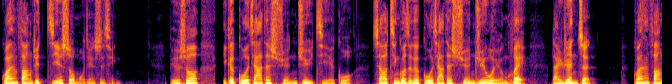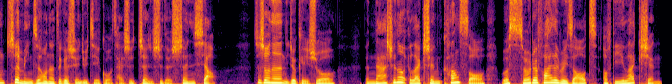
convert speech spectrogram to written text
官方去接受某件事情。比如说，一个国家的选举结果是要经过这个国家的选举委员会来认证，官方证明之后呢，这个选举结果才是正式的生效。这时候呢，你就可以说：“The National Election Council will certify the result of the election.”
